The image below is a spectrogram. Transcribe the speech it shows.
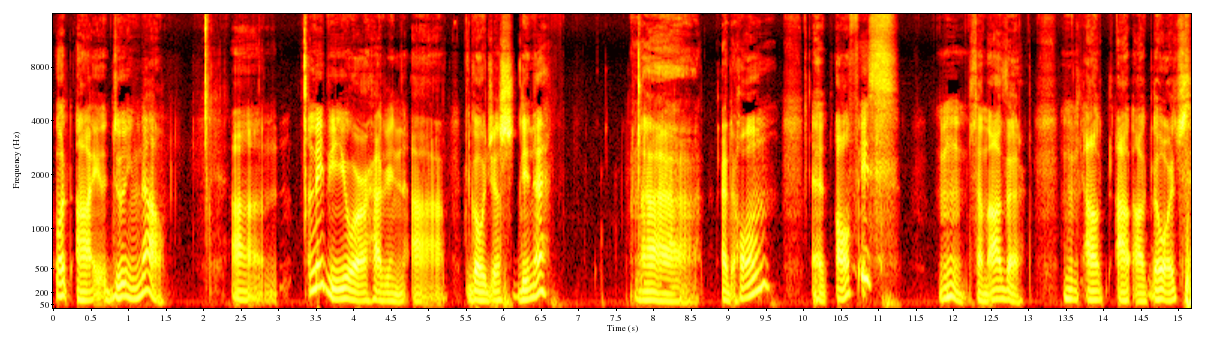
What are you doing now? Um, maybe you are having a gorgeous dinner uh, at home, at office, mm, some other mm, out, out outdoors,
